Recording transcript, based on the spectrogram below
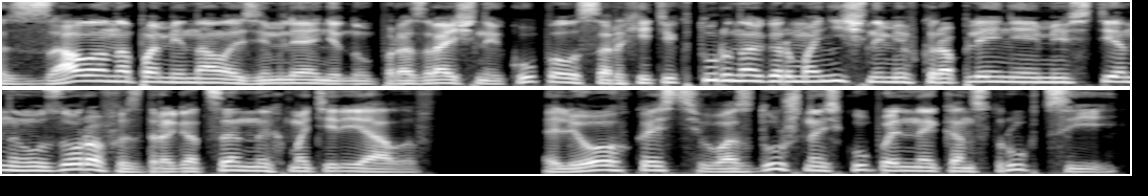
Зала напоминала землянину прозрачный купол с архитектурно-гармоничными вкраплениями в стены узоров из драгоценных материалов. Легкость, воздушность купольной конструкции,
